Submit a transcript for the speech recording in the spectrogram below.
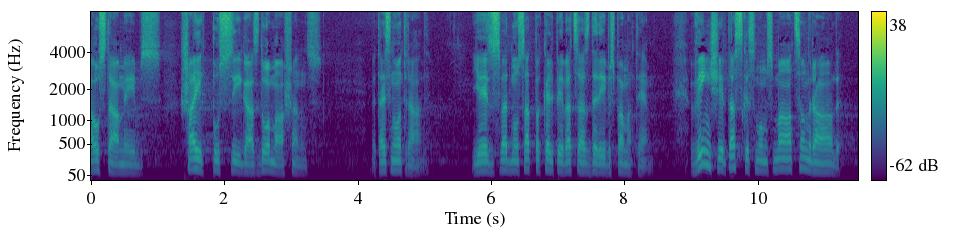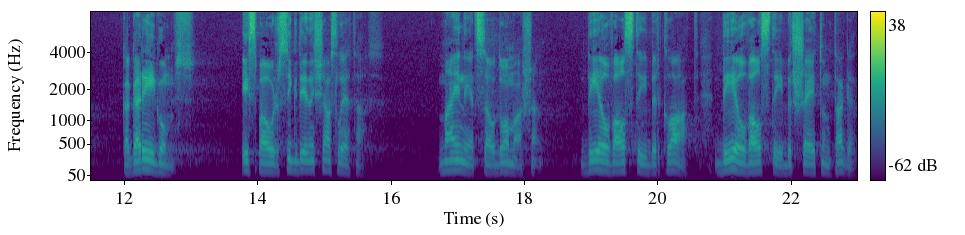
taustāmības, šai pusīgās domāšanas, bet taisn otrādi. Jēzus ved mūs atpakaļ pie vecās derības pamatiem. Viņš ir tas, kas mums māca un rāda, ka garīgums izpaužas ikdienišķās lietās. Mainiet savu domāšanu. Dieva valstība ir klāta, Dieva valstība ir šeit un tagad.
